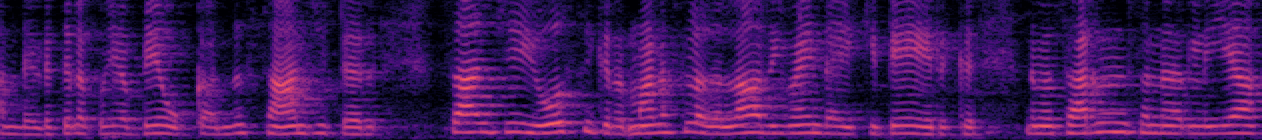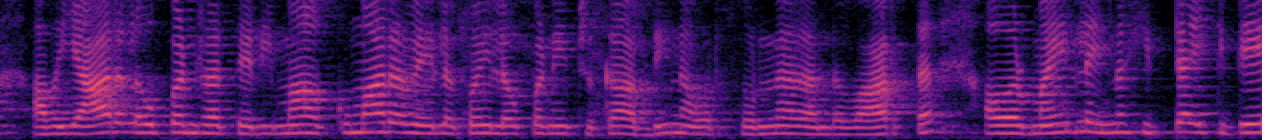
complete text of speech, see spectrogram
அந்த இடத்துல போய் அப்படியே உட்காந்து சாஞ்சிட்டாரு. சாஞ்சி யோசிக்கிற மனசில் அதெல்லாம் ரிமைண்ட் ஆகிக்கிட்டே இருக்குது நம்ம சரணன் சொன்னார் இல்லையா? அவள் யாரை லவ் பண்ணுறா தெரியுமா? குமாரவேல போய் லவ் பண்ணிட்டு இருக்கா அப்படின்னு அவர் சொன்ன அந்த வார்த்தை. அவர் மைண்டில் இன்னும் ஹிட் ஆகிக்கிட்டே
